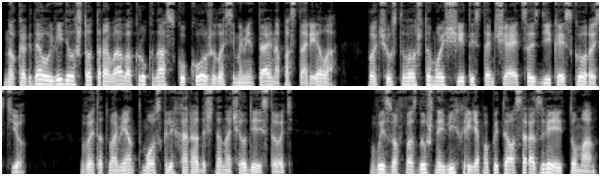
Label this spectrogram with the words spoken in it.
но когда увидел, что трава вокруг нас скукожилась и моментально постарела, почувствовал, что мой щит истончается с дикой скоростью. В этот момент мозг лихорадочно начал действовать. Вызвав воздушный вихрь, я попытался развеять туман,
